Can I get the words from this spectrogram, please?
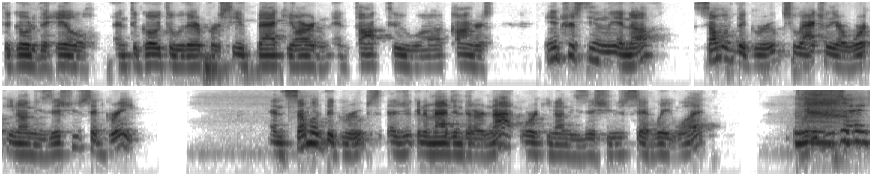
to go to the Hill and to go to their perceived backyard and, and talk to uh, Congress. Interestingly enough, some of the groups who actually are working on these issues said, Great, and some of the groups, as you can imagine, that are not working on these issues said, wait, what? What did you say?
